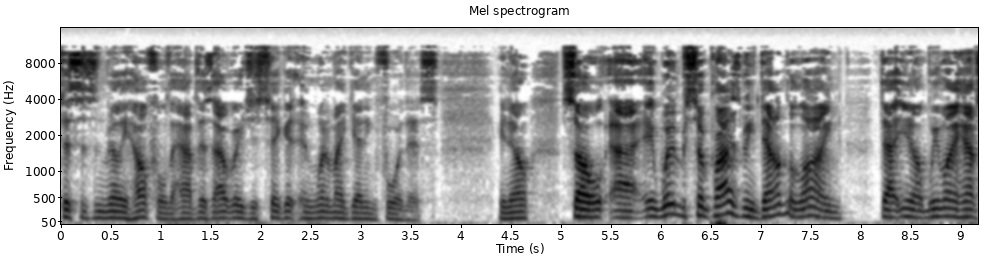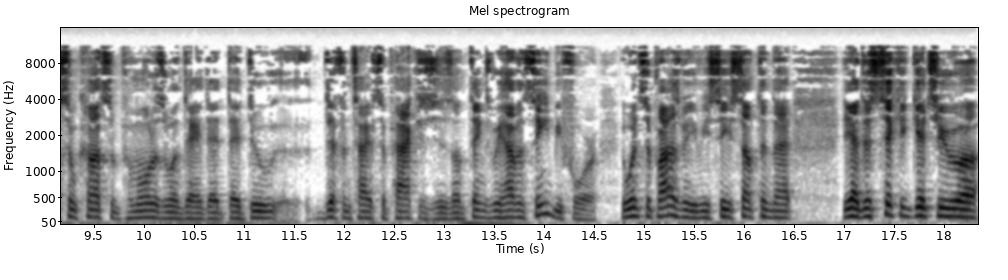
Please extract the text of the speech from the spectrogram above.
this isn't really helpful to have this outrageous ticket, and what am I getting for this? you know. So uh, it wouldn't surprise me down the line that you know we might have some concert promoters one day that that do different types of packages on things we haven't seen before. It wouldn't surprise me if you see something that, yeah, this ticket gets you, uh,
